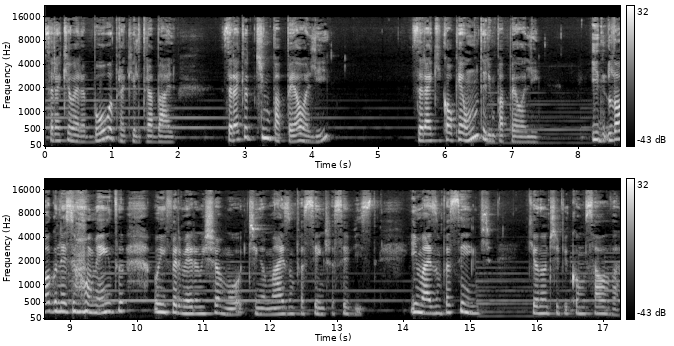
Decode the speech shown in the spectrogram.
Será que eu era boa para aquele trabalho? Será que eu tinha um papel ali? Será que qualquer um teria um papel ali? E logo nesse momento, o enfermeiro me chamou. Tinha mais um paciente a ser visto. E mais um paciente que eu não tive como salvar.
